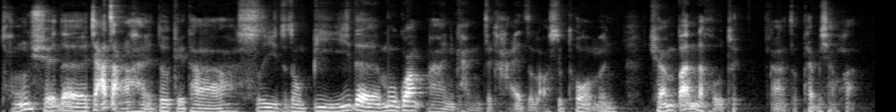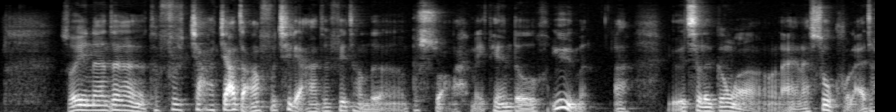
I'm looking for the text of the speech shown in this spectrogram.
同学的家长还都给他施以这种鄙夷的目光啊！你看这个孩子老是拖我们全班的后腿啊，这太不像话。所以呢，这个他夫家家长夫妻俩就非常的不爽啊，每天都郁闷啊。有一次呢，跟我来来诉苦来着。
